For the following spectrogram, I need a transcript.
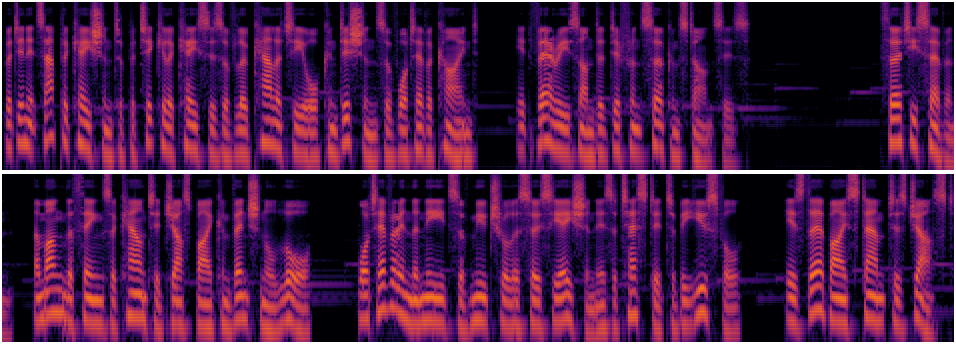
but in its application to particular cases of locality or conditions of whatever kind, it varies under different circumstances. 37. Among the things accounted just by conventional law, whatever in the needs of mutual association is attested to be useful, is thereby stamped as just,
